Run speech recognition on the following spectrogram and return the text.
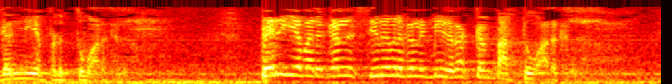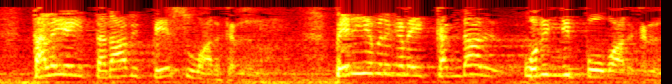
கண்ணியப்படுத்துவார்கள். பெரியவர்கள் சிறுவர்களின் மீது இறக்கம் காட்டுவார்கள். தலையை தடாவி பேசுவார்கள். பெரியவர்களை கண்டால் ஒதுங்கி போவார்கள்.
